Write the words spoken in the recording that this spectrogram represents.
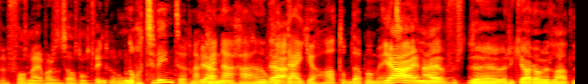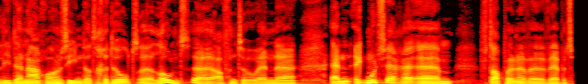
volgens mij was het zelfs nog twintig rondes. Nog twintig? Nou, ja. kan je nagaan hoeveel ja. tijd je had op dat moment. Ja, en hij, de, Ricciardo laat, liet daarna gewoon zien dat geduld loont af en toe. En, en ik moet zeggen, um, Verstappen, we, we hebben het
